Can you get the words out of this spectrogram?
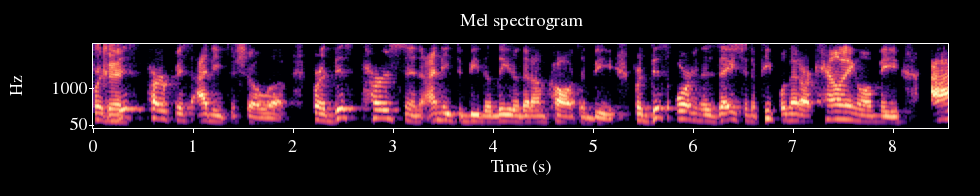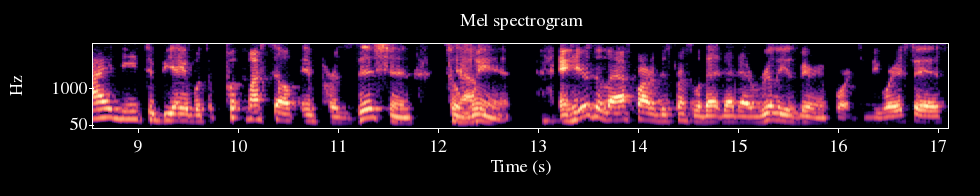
For this purpose, I need to show up. For this person, I need to be the leader that I'm called to be. For this organization, the people that are counting on me, I need to be able to put myself in position to yeah. win. And here's the last part of this principle that, that, that really is very important to me, where it says,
